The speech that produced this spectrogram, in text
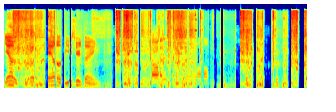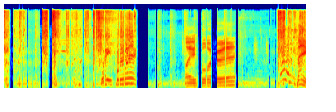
Yo, Caleb, use your thing. God, it's. Wait for it. Wait for it. Bang!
